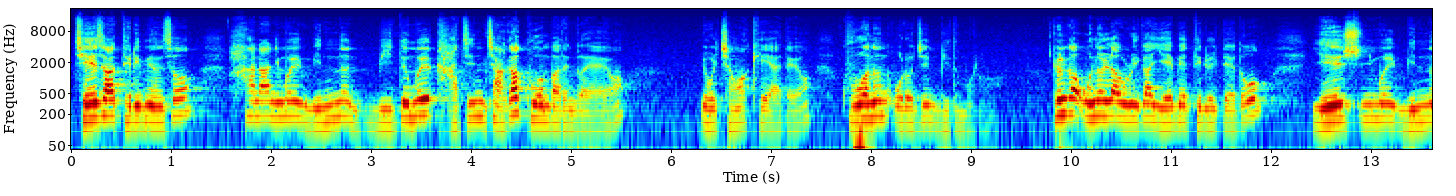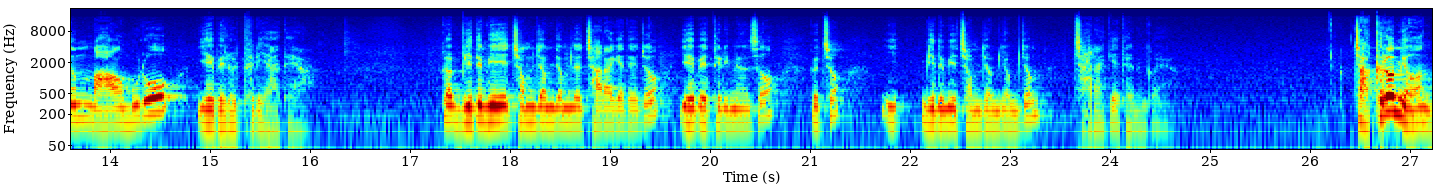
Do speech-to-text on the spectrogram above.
제사 드리면서 하나님을 믿는 믿음을 가진 자가 구원받은 거예요. 이걸 정확히 해야 돼요. 구원은 오로지 믿음으로. 그러니까 오늘날 우리가 예배 드릴 때도 예수님을 믿는 마음으로 예배를 드려야 돼요. 그 믿음이 점점 점점 자라게 되죠. 예배 드리면서 그렇죠? 이 믿음이 점점 점점 자라게 되는 거예요. 자, 그러면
